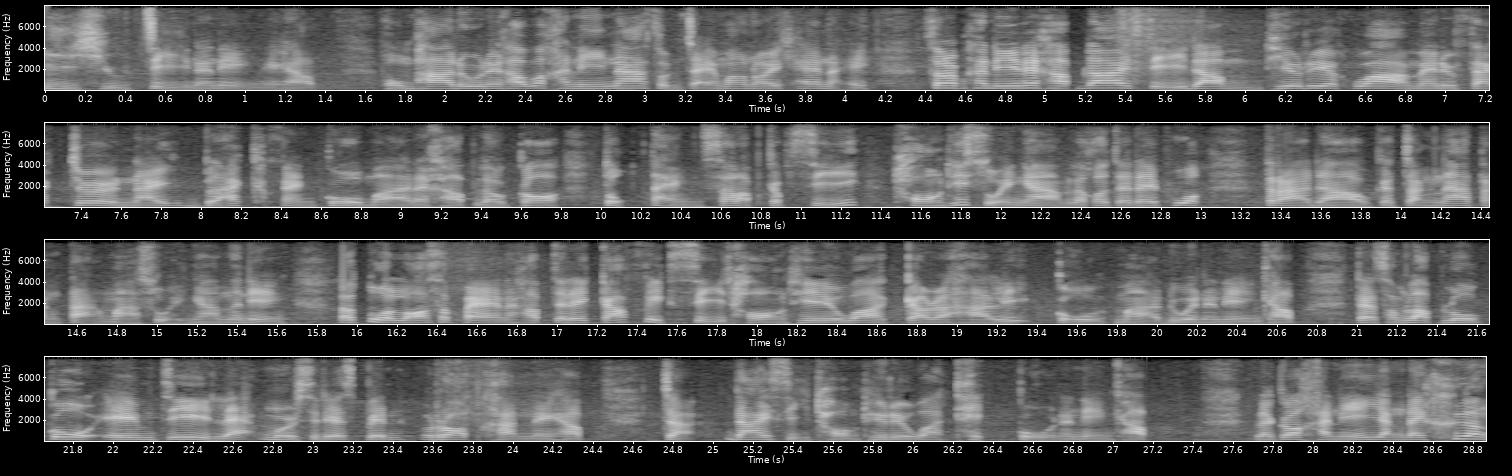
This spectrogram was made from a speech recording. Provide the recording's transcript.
EQG นั่นเองนะครับ ผมพาดูนะครับว่าคันนี้น่าสนใจมากน้อยแค่ไหนสำหรับคันนี้นะครับได้สีดำที่เรียกว่า Manufaktur night black magno มานะครับแล้วก็ตกแต่งสลับกับสีทองที่สวยงาม แล้วก็จะได้พวกตราดาวกระจังหน้าต่างๆ มาสวยงามนั่นเอง แล้วตัวล้อ spare นะครับจะได้กราฟิกสีทองที่เรียกว่า Kalahari Gold มาด้วยนั่นเองครับแต่สำหรับโลโก้ AMG และ Mercedes-Benz รอบคันนะครับจะได้สีทองที่เรียกว่าเทคโกนั่นเองครับแล้วก็คันนี้ยังได้เครื่อง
